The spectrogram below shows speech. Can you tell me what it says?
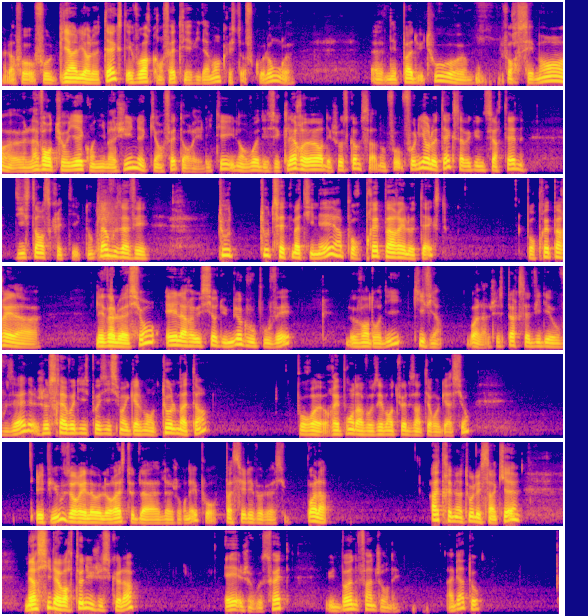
Alors il faut, bien lire le texte et voir qu'en fait, évidemment, Christophe Colomb euh, n'est pas du tout euh, forcément l'aventurier qu'on imagine, qui en fait, en réalité, il envoie des éclaireurs, des choses comme ça. Donc il faut, lire le texte avec une certaine distance critique. Donc là, vous avez toute cette matinée hein, pour préparer le texte, pour préparer l'évaluation et la réussir du mieux que vous pouvez le vendredi qui vient. Voilà, j'espère que cette vidéo vous aide. Je serai à vos dispositions également tôt le matin pour euh, répondre à vos éventuelles interrogations. Et puis vous aurez le, reste de la, de la journée pour passer l'évaluation. Voilà. À très bientôt les cinquièmes. Merci d'avoir tenu jusque-là. Et je vous souhaite une bonne fin de journée. À bientôt.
